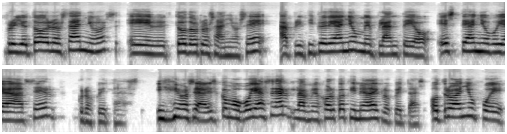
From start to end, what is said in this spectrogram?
pero yo todos los años, eh, todos los años, ¿eh? a principio de año me planteo, este año voy a hacer croquetas. Y o sea, es como voy a ser la mejor cocinera de croquetas. Otro año fue,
